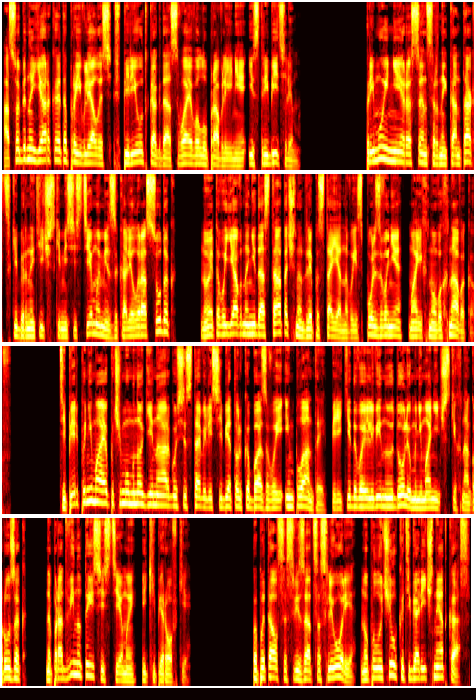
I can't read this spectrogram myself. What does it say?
Особенно ярко это проявлялось в период, когда осваивал управление истребителем. Прямой нейросенсорный контакт с кибернетическими системами закалил рассудок, но этого явно недостаточно для постоянного использования моих новых навыков. Теперь понимаю, почему многие на Аргусе ставили себе только базовые импланты, перекидывая львиную долю мнемонических нагрузок на продвинутые системы экипировки. Попытался связаться с Леори, но получил категоричный отказ.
